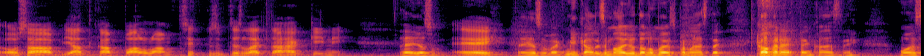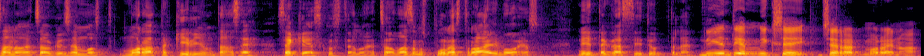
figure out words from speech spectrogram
osaa jatkaa palloa, mutta sitten kun se pitäisi laittaa häkkiin, niin Ei osu. ei. Ei osu vaikka mikä oli se. Mä oon jutellut myös kavereiden kanssa, niin voin sanoa, että se on kyllä semmoista moratta kirjuntaa se, se keskustelu. Että se on vaan semmoista punaista raivoa, jos niiden kanssa siitä juttelee. Niin en tiedä, miksei Gerard Morenoa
